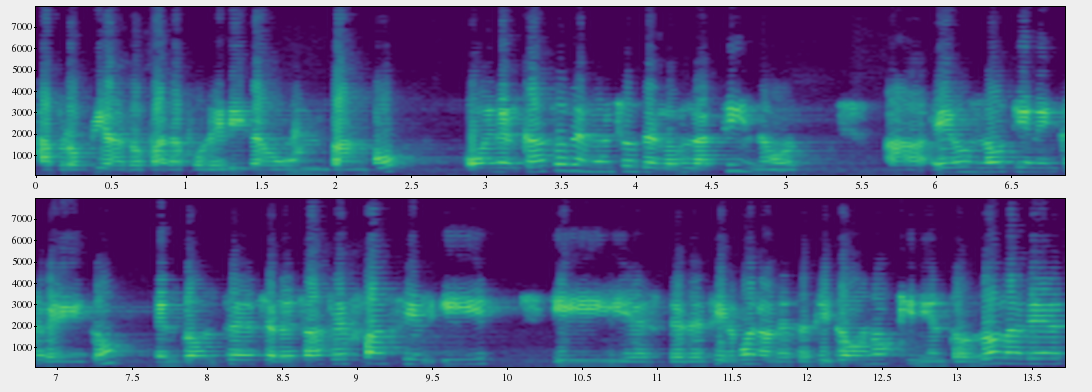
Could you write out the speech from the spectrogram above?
apropiado para poder ir a un banco. O en el caso de muchos de los latinos, uh, ellos no tienen crédito, entonces se les hace fácil ir y este, decir, bueno, necesito unos 500 dólares,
